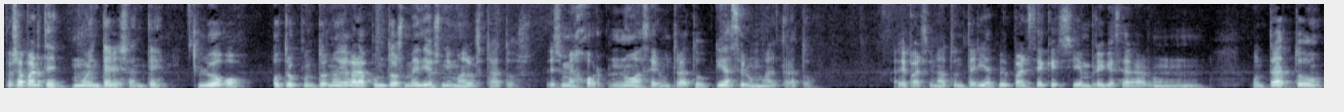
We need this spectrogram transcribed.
pues aparte, muy interesante. Luego, otro punto, no llegar a puntos medios ni malos tratos. Es mejor no hacer un trato que hacer un mal trato. Le parece una tontería, pero parece que siempre hay que cerrar un, un trato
